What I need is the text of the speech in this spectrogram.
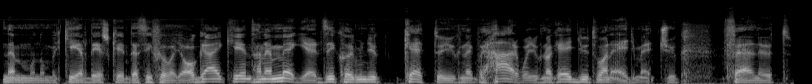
nem mondom, hogy kérdésként teszik fel, vagy agályként, hanem megjegyzik, hogy mondjuk kettőjüknek, vagy hármajuknak együtt van egy meccsük felnőtt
